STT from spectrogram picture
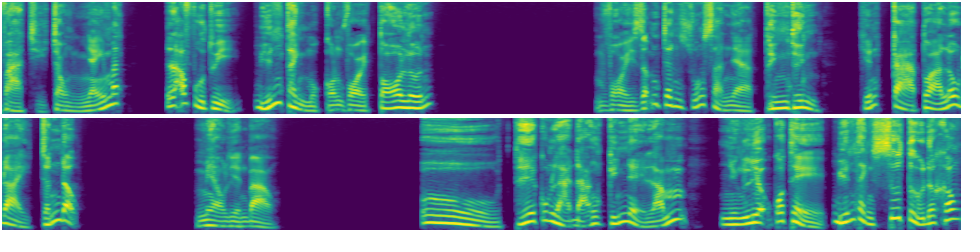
Và chỉ trong nháy mắt, lão phù thủy biến thành một con voi to lớn. Vòi dẫm chân xuống sàn nhà thình thình, khiến cả tòa lâu đài chấn động. Mèo liền bảo, Ồ, thế cũng là đáng kính nể lắm, nhưng liệu có thể biến thành sư tử được không?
